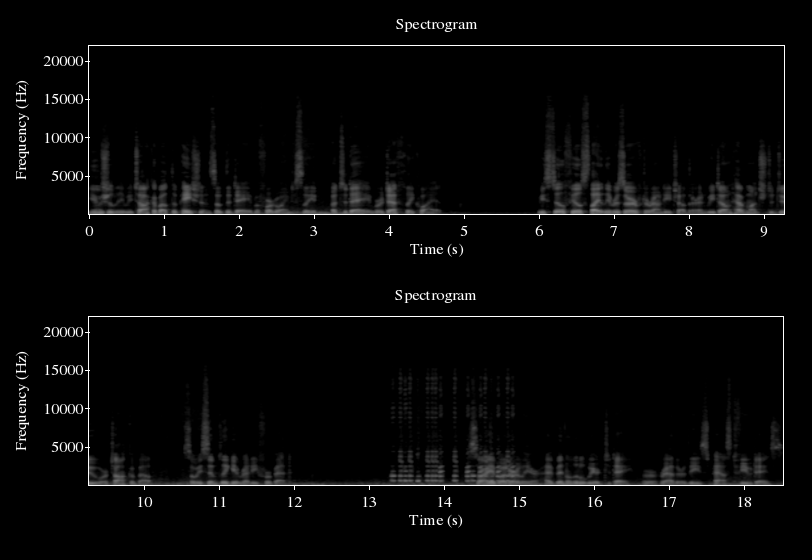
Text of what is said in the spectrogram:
Usually, we talk about the patients of the day before going to sleep, but today we're deathly quiet. We still feel slightly reserved around each other, and we don't have much to do or talk about, so we simply get ready for bed. Sorry about earlier. I've been a little weird today, or rather, these past few days.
